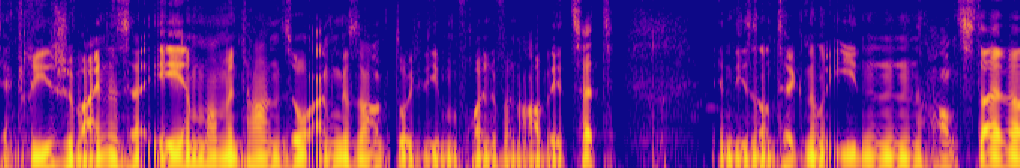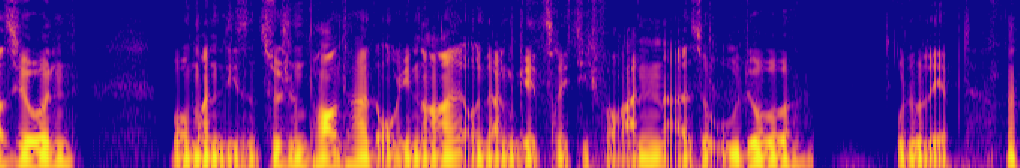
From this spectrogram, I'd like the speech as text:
Der griechische Wein ist ja eh momentan so angesagt durch die lieben Freunde von HBZ in dieser Technoiden Hardstyle-Version, wo man diesen Zwischenpart hat, original, und dann geht es richtig voran. Also Udo, Udo lebt.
